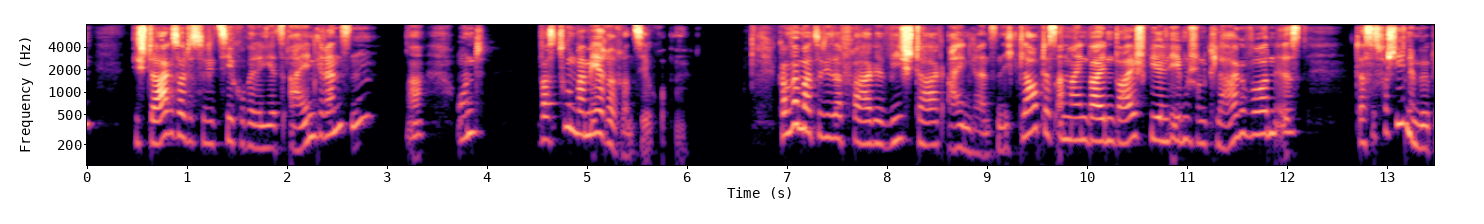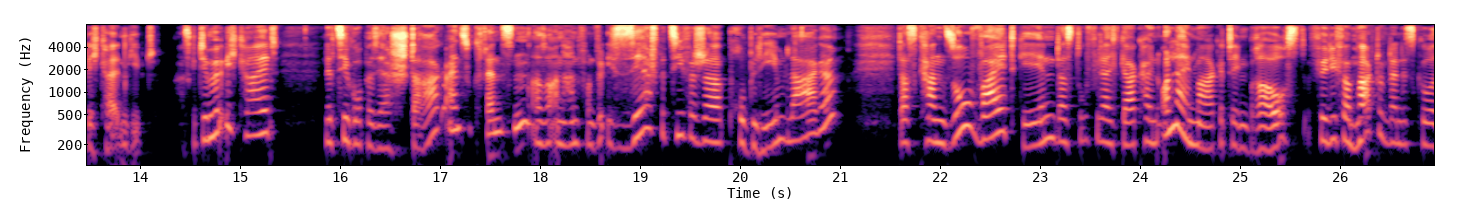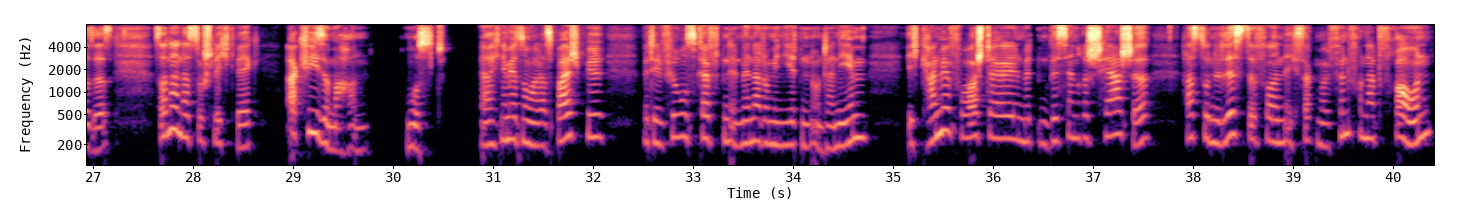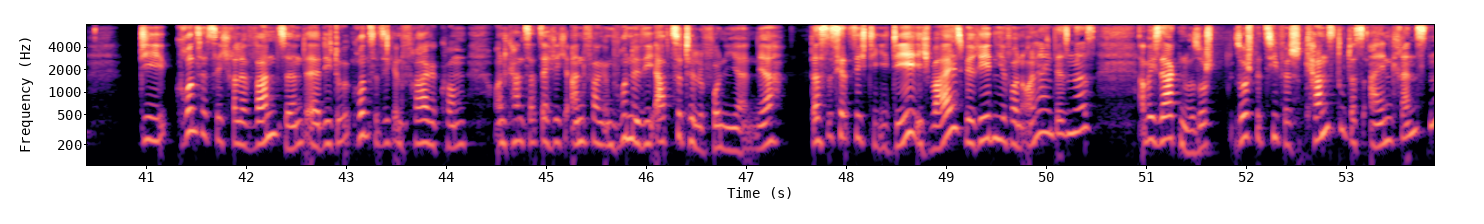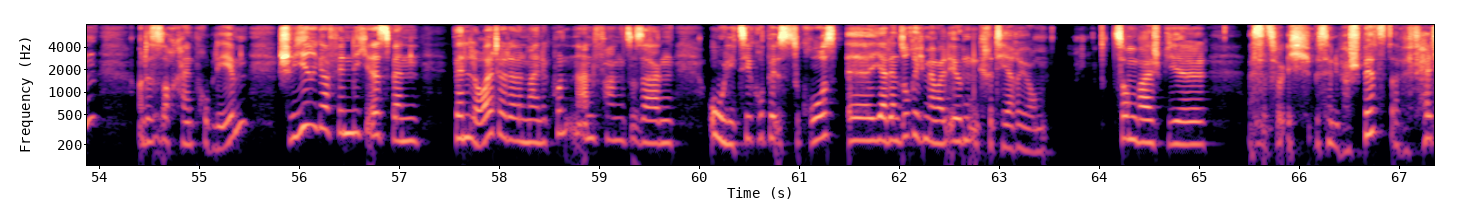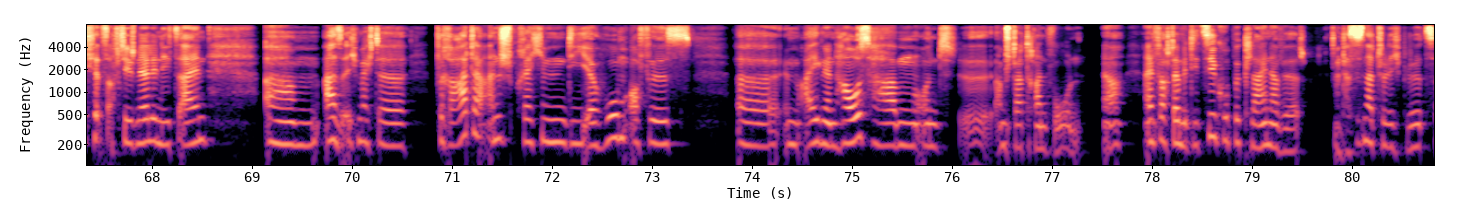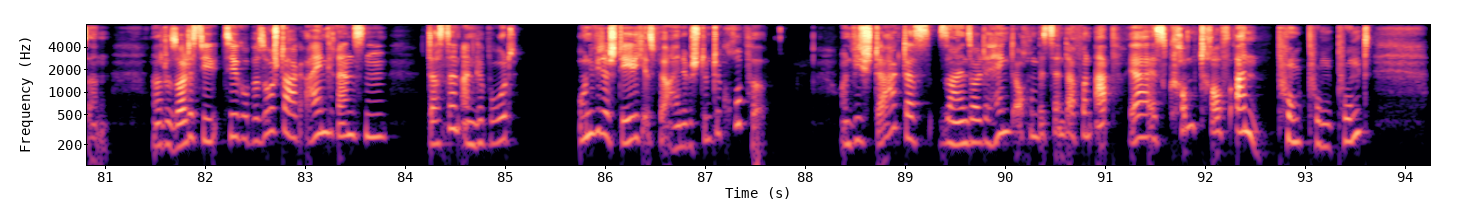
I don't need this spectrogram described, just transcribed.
Wie stark solltest du die Zielgruppe denn jetzt eingrenzen? Und was tun bei mehreren Zielgruppen? Kommen wir mal zu dieser Frage, wie stark eingrenzen. Ich glaube, dass an meinen beiden Beispielen eben schon klar geworden ist, dass es verschiedene Möglichkeiten gibt. Es gibt die Möglichkeit, eine Zielgruppe sehr stark einzugrenzen, also anhand von wirklich sehr spezifischer Problemlage. Das kann so weit gehen, dass du vielleicht gar kein Online-Marketing brauchst für die Vermarktung deines Kurses, sondern dass du schlichtweg Akquise machen musst. Ja, ich nehme jetzt nochmal das Beispiel mit den Führungskräften in männerdominierten Unternehmen. Ich kann mir vorstellen, mit ein bisschen Recherche hast du eine Liste von, ich sag mal, 500 Frauen, die grundsätzlich relevant sind, äh, die grundsätzlich in Frage kommen und kannst tatsächlich anfangen, im Grunde die abzutelefonieren, ja. Das ist jetzt nicht die Idee. Ich weiß, wir reden hier von Online-Business, aber ich sag nur, so, so spezifisch kannst du das eingrenzen und das ist auch kein Problem. Schwieriger finde ich es, wenn wenn Leute oder wenn meine Kunden anfangen zu sagen, oh, die Zielgruppe ist zu groß, äh, ja, dann suche ich mir mal irgendein Kriterium. Zum Beispiel, das ist wirklich ein bisschen überspitzt, aber mir fällt jetzt auf die Schnelle nichts ein. Ähm, also ich möchte Berater ansprechen, die ihr Homeoffice äh, im eigenen Haus haben und äh, am Stadtrand wohnen. Ja, einfach damit die Zielgruppe kleiner wird. Und das ist natürlich Blödsinn. Na, du solltest die Zielgruppe so stark eingrenzen, dass dein Angebot unwiderstehlich ist für eine bestimmte Gruppe. Und wie stark das sein sollte, hängt auch ein bisschen davon ab. Ja, es kommt drauf an. Punkt, Punkt, Punkt.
